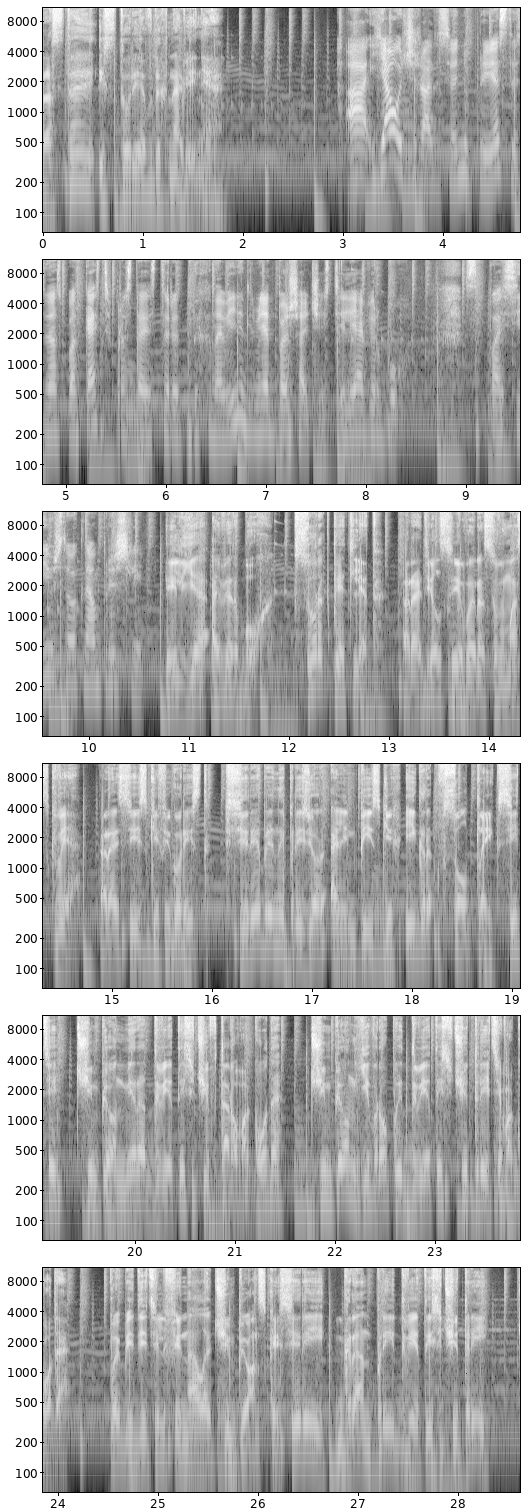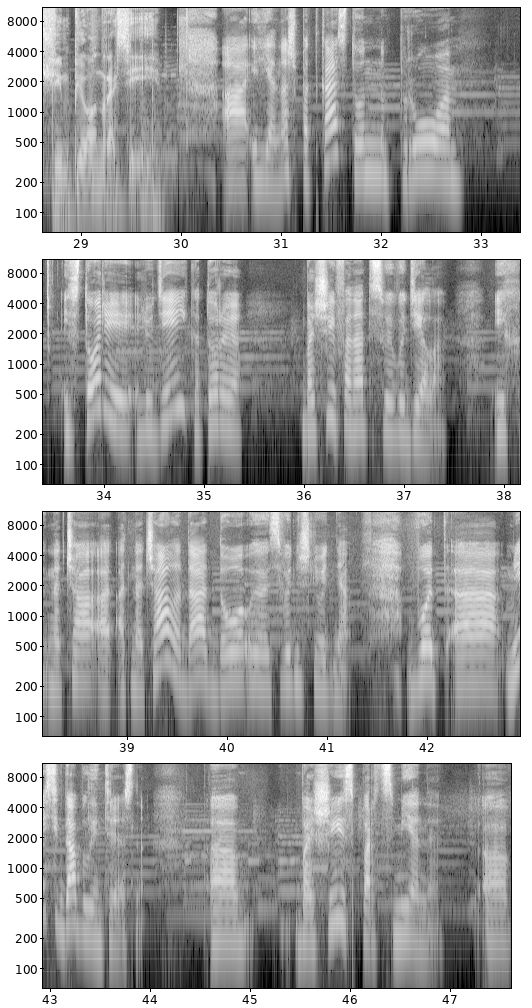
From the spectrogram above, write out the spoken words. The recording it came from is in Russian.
Простая история вдохновения. А я очень рада сегодня приветствовать нас в подкасте «Простая история вдохновения». Для меня это большая честь. Илья Авербух. Спасибо, что вы к нам пришли. Илья Авербух, 45 лет. Родился и вырос в Москве. Российский фигурист, серебряный призер Олимпийских игр в Солт-Лейк-Сити, чемпион мира 2002 года, чемпион Европы 2003 года, победитель финала чемпионской серии Гран-при 2003, чемпион России. А, Илья, наш подкаст, он про истории людей, которые большие фанаты своего дела их нача от начала да, до э, сегодняшнего дня. Вот э, мне всегда было интересно, э, большие спортсмены, э,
